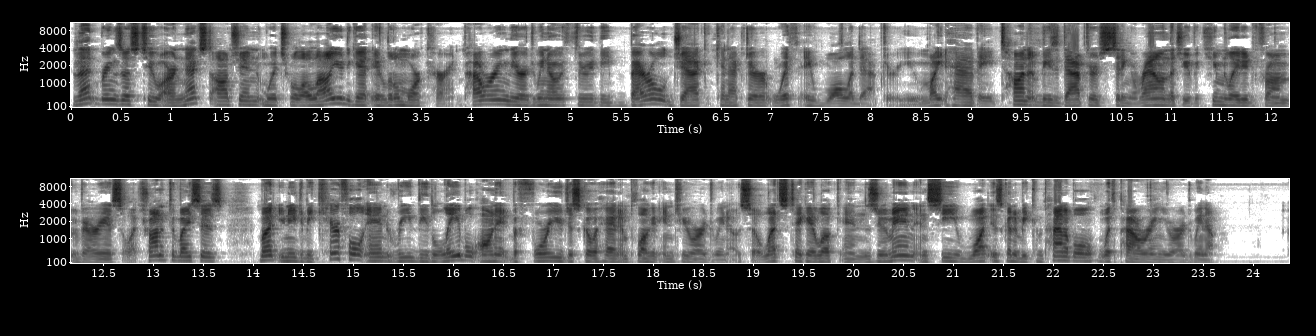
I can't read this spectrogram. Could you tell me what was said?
That brings us to our next option, which will allow you to get a little more current, powering the Arduino through the barrel jack connector with a wall adapter. You might have a ton of these adapters sitting around that you've accumulated from various electronic devices, but you need to be careful and read the label on it before you just go ahead and plug it into your Arduino. So let's take a look and zoom in and see what is going to be compatible with powering your Arduino.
